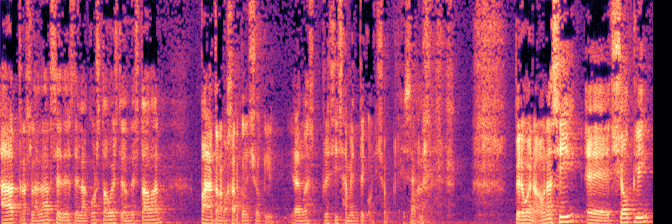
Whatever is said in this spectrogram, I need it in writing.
a trasladarse desde la costa oeste donde estaban para trabajar con Shockley y además precisamente con Shockley. Exacto. ¿vale? Pero bueno, aún así, eh, Shockley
